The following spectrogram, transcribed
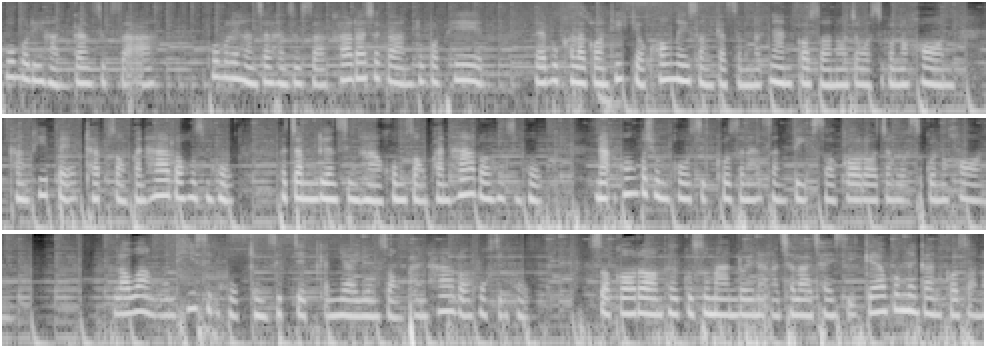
ผู้บริหารการศึกษา ผู้บริหารสถานศึกษาข้าราชการทุกประเภท และบุคลากรที่เกี่ยวข้องในสังกัดสำนักงาน กศน จังหวัดสกลนคร ครั้งที่ 8 ทับ 2566 ประจำเดือนสิงหาคม 2566 ณ ห้องประชุมโคสิทธิ์โฆษณสันติ สกร จังหวัดสกลนคร ระหว่างวันที่ 16 ถึง 17 กันยายน 2566 สกรอำเภอกุสุมานโดยนางอัชราชัยศรีแก้วผู้อำนวยการกศน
